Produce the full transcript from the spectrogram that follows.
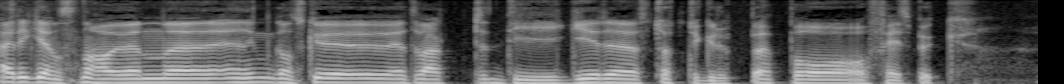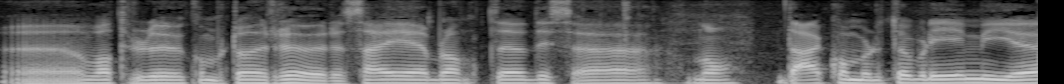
Eirik Jensen har jo en, en ganske etter hvert diger støttegruppe på Facebook. Eh, hva tror du kommer til å røre seg blant eh, disse nå? Der kommer det til å bli mye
